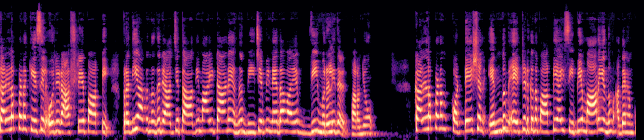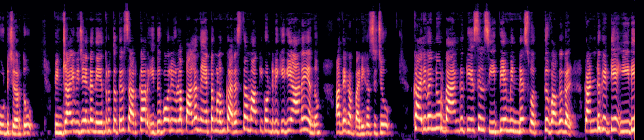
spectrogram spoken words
കള്ളപ്പണ കേസിൽ ഒരു രാഷ്ട്രീയ പാർട്ടി പ്രതിയാകുന്നത് രാജ്യത്ത് ആദ്യമായിട്ടാണ് എന്ന് ബി ജെ പി നേതാവായ വി മുരളീധരൻ പറഞ്ഞു. കള്ളപ്പണം കൊട്ടേഷൻ എന്തും ഏറ്റെടുക്കുന്ന പാർട്ടിയായി സി പി എം മാറിയെന്നും അദ്ദേഹം കൂട്ടിച്ചേർത്തു. പിണറായി വിജയന്റെ നേതൃത്വത്തിൽ സർക്കാർ ഇതുപോലെയുള്ള പല നേട്ടങ്ങളും കരസ്ഥമാക്കിക്കൊണ്ടിരിക്കുകയാണ് എന്നും അദ്ദേഹം പരിഹസിച്ചു. കരുവന്നൂർ ബാങ്ക് കേസിൽ സി പി എമ്മിന്റെ സ്വത്ത് വകകൾ കണ്ടുകെട്ടിയ ഇ ഡി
